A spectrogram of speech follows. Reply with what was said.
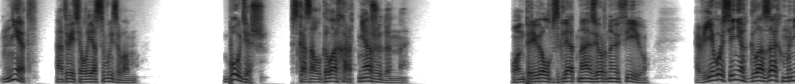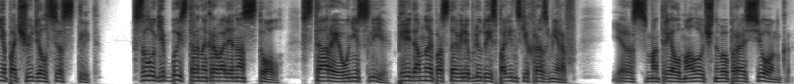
«Нет», — ответил я с вызовом. «Будешь», — сказал Галахард неожиданно. Он перевел взгляд на озерную фею. В его синих глазах мне почудился стыд. Слуги быстро накрывали на стол. Старые унесли. Передо мной поставили блюдо исполинских размеров. Я рассмотрел молочного поросенка,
